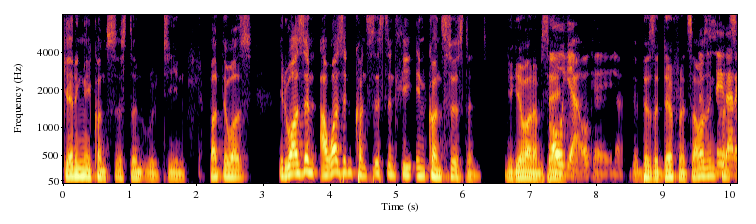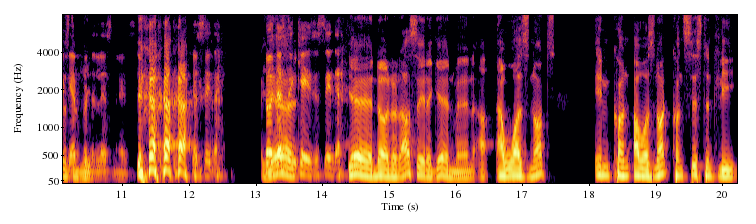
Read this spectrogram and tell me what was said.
getting a consistent routine but there was it wasn't i wasn't consistently inconsistent you get what i'm oh, saying Oh, yeah. Okay. Yeah. there's a difference i Just wasn't say that again for the listeners. Just say that. No, just yeah in case. Just say that. yeah no no i'll say it again man i, I was not incon I was not consistently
